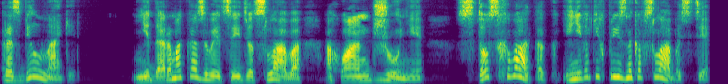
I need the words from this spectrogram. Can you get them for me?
разбил лагерь. Недаром, оказывается, идет слава о Хуан Джуни. Сто схваток и никаких признаков слабости.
